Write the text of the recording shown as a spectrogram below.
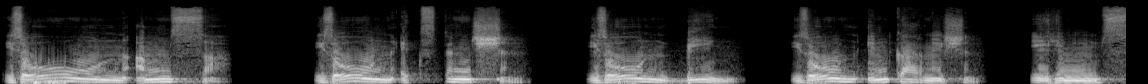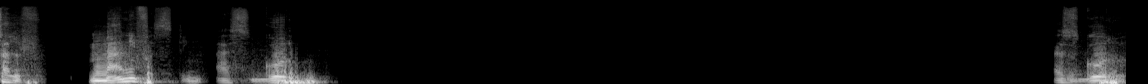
his own amsa, his own extension, his own being, his own incarnation, he himself manifesting as Guru. As Guru.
